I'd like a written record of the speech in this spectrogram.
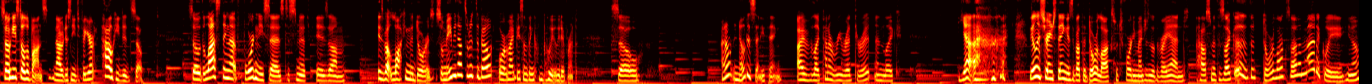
So he stole the bonds. Now we just need to figure out how he did so. So the last thing that Fordney says to Smith is um is about locking the doors. So maybe that's what it's about, or it might be something completely different. So I don't notice anything. I've like kind of reread through it and like yeah. the only strange thing is about the door locks, which Fordney mentions at the very end. How Smith is like, oh, the door locks automatically, you know?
